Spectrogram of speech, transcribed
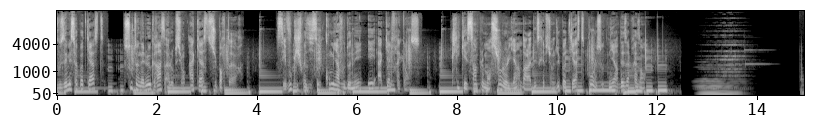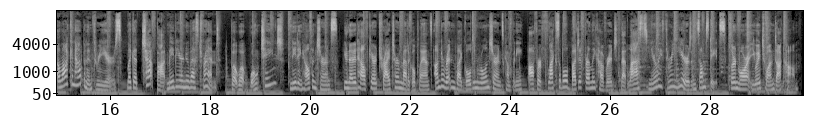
Vous aimez ce podcast? Soutenez-le grâce à l'option ACAST Supporter. C'est vous qui choisissez combien vous donnez et à quelle fréquence. Cliquez simplement sur le lien dans la description du podcast pour le soutenir dès à présent. A lot can happen in three years, like a chatbot may be your new best friend. But what won't change? Needing health insurance. United Healthcare Tri Term Medical Plans, underwritten by Golden Rule Insurance Company, offer flexible, budget friendly coverage that lasts nearly three years in some states. Learn more at uh1.com.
